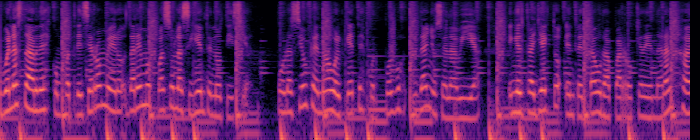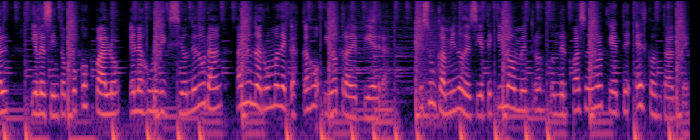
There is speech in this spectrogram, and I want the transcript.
buenas tardes, con Patricia Romero daremos paso a la siguiente noticia. Población frenó a volquetes por polvos y daños en la vía. En el trayecto entre Taura, parroquia de Naranjal, y el recinto Pocos Palos, en la jurisdicción de Durán, hay una ruma de cascajo y otra de piedra. Es un camino de 7 kilómetros donde el paso de volquete es constante,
